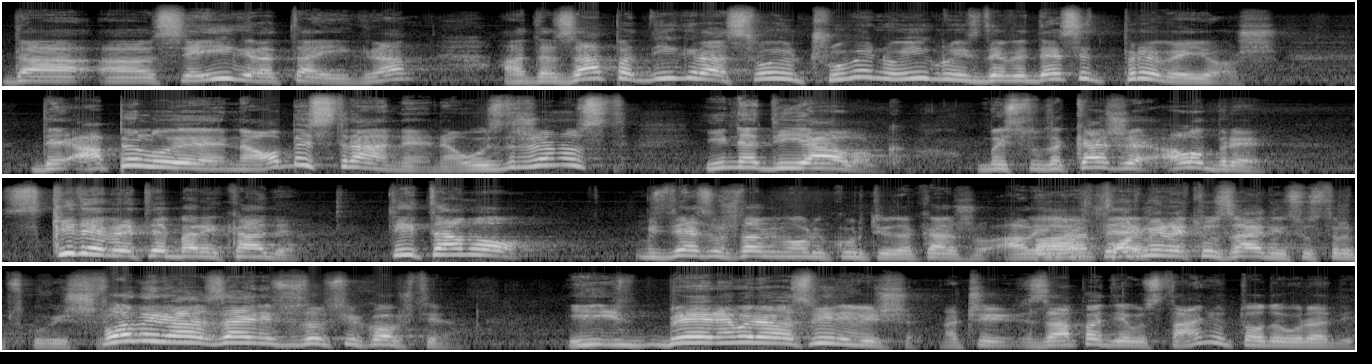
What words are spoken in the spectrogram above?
da a, se igra ta igra, a da Zapad igra svoju čuvenu igru iz 91. još, gde apeluje na obe strane, na uzdržanost i na dijalog. Umesto da kaže, alo bre, skidaj bre te barikade. Ti tamo, ne znam šta bi mogli Kurtiju da kažu, ali, Pa, brate, formiraj tu zajednicu srpsku više. formira zajednicu srpskih opština. I bre, ne mora vas vidi više. Znači, Zapad je u stanju to da uradi.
